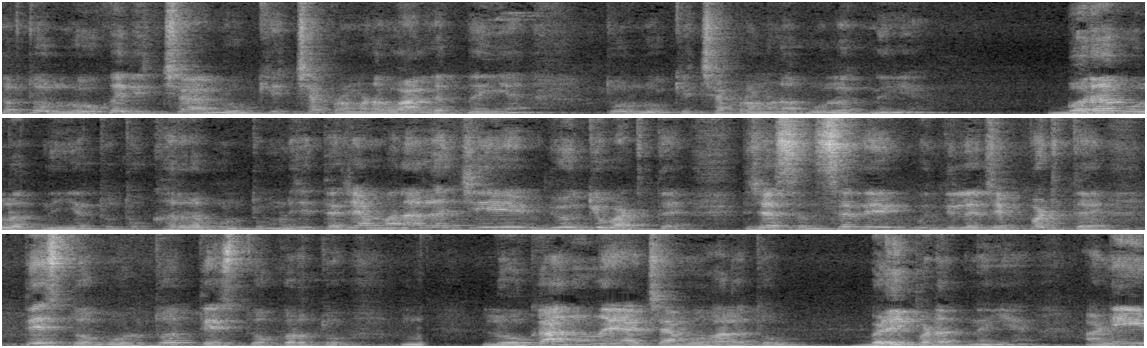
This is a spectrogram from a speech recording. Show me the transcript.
तर तो लोकदिच्छा लोकेच्छाप्रमाणे वागत नाही आहे तो लोकेच्छाप्रमाणे बोलत नाही आहे बरं बोलत नाहीये तो तो खरं बोलतो. म्हणजे त्याच्या मनाला जे योग्य वाटतंय त्याच्या संसदीय बुद्धीला जे पडतंय तेच तो बोलतो तेच तो करतो. लोकानुनयाच्या मोहाला तो बळी पडत नाहीये. आणि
